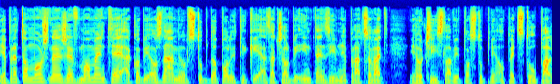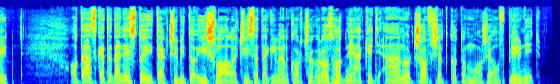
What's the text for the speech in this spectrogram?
Je preto možné, že v momente, ako by oznámil vstup do politiky a začal by intenzívne pracovať, jeho čísla by postupne opäť stúpali. Otázka teda nestojí tak, či by to išlo, ale či sa tak Ivan Korčok rozhodne a keď áno, čo všetko to môže ovplyvniť.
